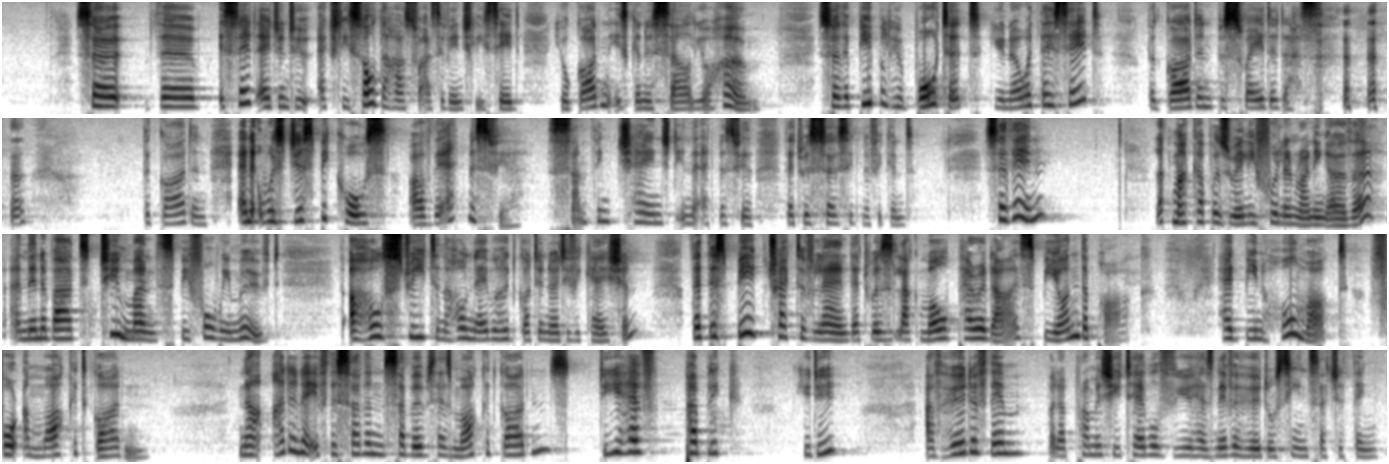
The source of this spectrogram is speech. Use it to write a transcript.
So the estate agent who actually sold the house for us eventually said, Your garden is going to sell your home. So the people who bought it, you know what they said? The garden persuaded us. the garden. And it was just because of the atmosphere. Something changed in the atmosphere that was so significant. So then, like my cup was really full and running over. And then, about two months before we moved, a whole street and the whole neighborhood got a notification that this big tract of land that was like mole paradise beyond the park had been hallmarked for a market garden. Now, I don't know if the southern suburbs has market gardens. Do you have public? You do? I've heard of them, but I promise you, Table View has never heard or seen such a thing.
